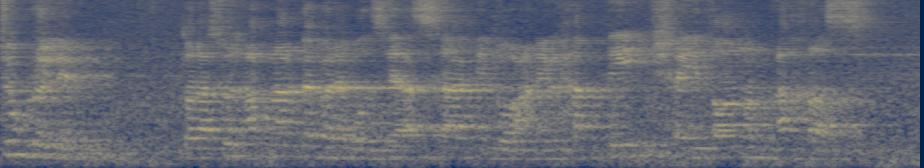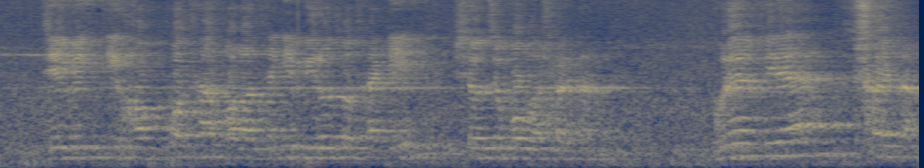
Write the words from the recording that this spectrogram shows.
চুপ রইলেন। তো রাসুল আপনার ব্যাপারে বলছে আনিল আখরাস। যে ব্যক্তি হক কথা বলা থেকে বিরত থাকে, সে হচ্ছে বোবা শয়তান। ঘুরে ফিরে শয়তান।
